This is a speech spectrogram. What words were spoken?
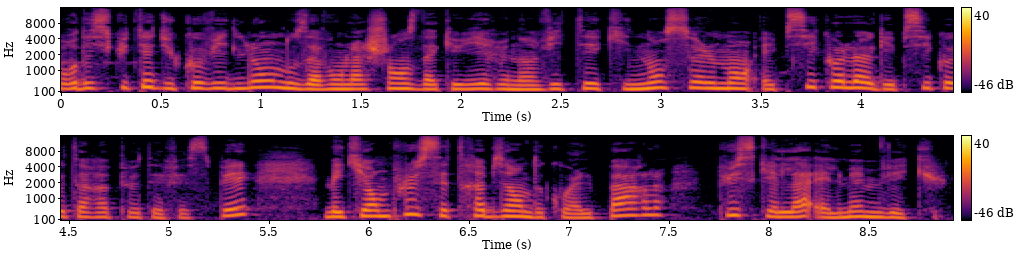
Pour discuter du Covid long, nous avons la chance d'accueillir une invitée qui non seulement est psychologue et psychothérapeute FSP, mais qui en plus sait très bien de quoi elle parle, puisqu'elle l'a elle-même vécu.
